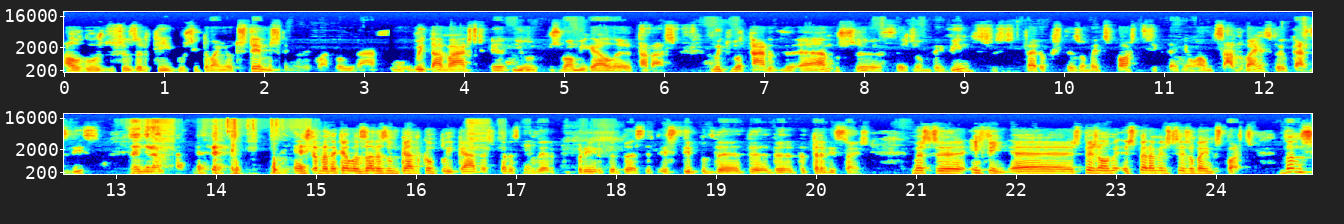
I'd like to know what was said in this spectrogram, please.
alguns dos seus artigos e também outros temas que têm a ver com a atualidade, o Rui Tavares e o João Miguel Tavares. Muito boa tarde a ambos, sejam bem-vindos, espero que estejam bem dispostos e que tenham almoçado bem, se foi o caso disso. Não. Esta é uma daquelas horas um bocado complicadas para se poder cumprir esse, esse tipo de, de, de, de, tradições. Mas, enfim, espero, espero ao menos que sejam bem dispostos. Vamos,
